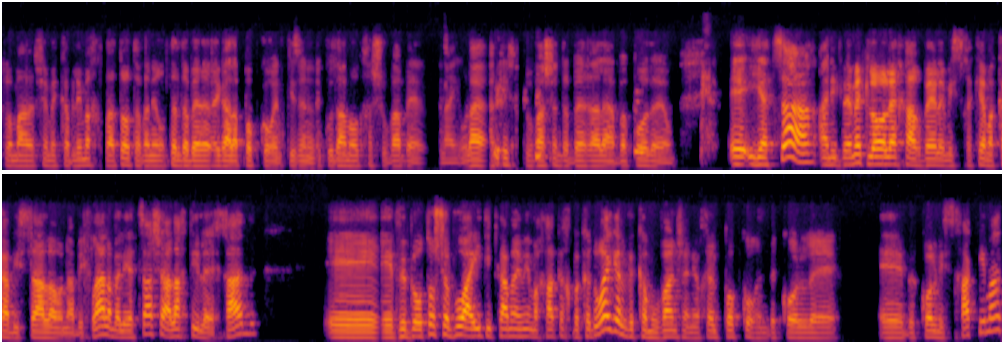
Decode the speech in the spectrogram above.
כלומר, שמקבלים החלטות, אבל אני רוצה לדבר רגע על הפופקורן, כי זו נקודה מאוד חשובה בעיניי, אולי הכי חשובה שנדבר עליה בפוד היום. אה, יצא, אני באמת לא הולך הרבה למשחקי מכבי סל העונה בכלל, אבל יצא שהלכתי לאחד, ובאותו שבוע הייתי כמה ימים אחר כך בכדורגל, וכמובן שאני אוכל פופקורן בכל, בכל משחק כמעט.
